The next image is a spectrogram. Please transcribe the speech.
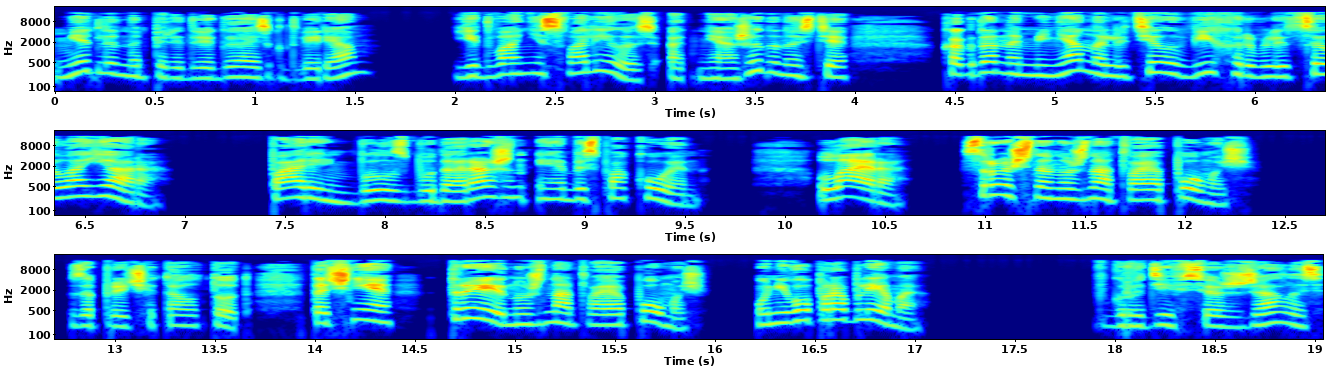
медленно передвигаясь к дверям, едва не свалилась от неожиданности, когда на меня налетел вихрь в лице Лаяра. Парень был взбудоражен и обеспокоен. «Лайра, срочно нужна твоя помощь!» — запричитал тот. «Точнее, Трею нужна твоя помощь. У него проблемы». В груди все сжалось.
